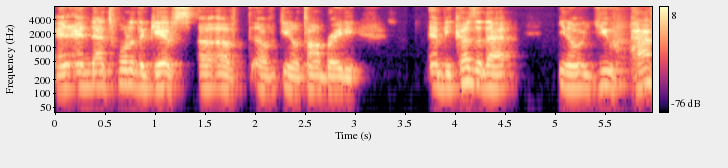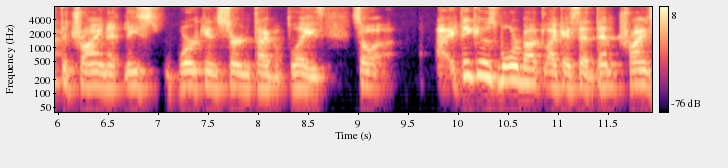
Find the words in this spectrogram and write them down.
and and that's one of the gifts of of you know Tom Brady, and because of that, you know you have to try and at least work in certain type of plays. So I think it was more about, like I said, them trying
